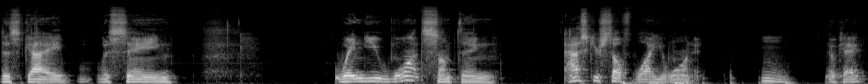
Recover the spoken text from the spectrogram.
this guy was saying, when you want something, ask yourself why you want it. Okay.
